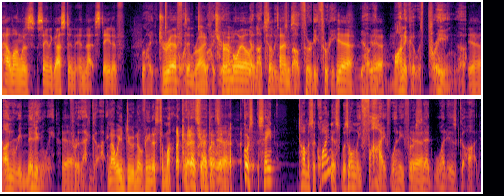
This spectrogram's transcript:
how long was St. Augustine in that state of right. drift turmoil, and right. turmoil. Yeah, not till he was about 33. Yeah, yeah. yeah. Monica was praying uh, yeah. unremittingly yeah. for that guy. Now we do novenas to Monica. that's right. That's right. Of course, Saint Thomas Aquinas was only five when he first said, What is God?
